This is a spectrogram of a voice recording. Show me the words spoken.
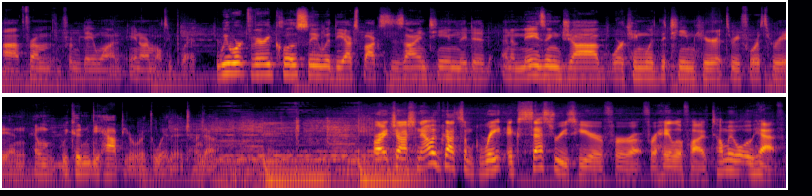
uh, from, from day one in our multiplayer. We worked very closely with the Xbox design team. They did an amazing job working with the team here at 343, and, and we couldn't be happier with the way that it turned out. All right, Josh, now we've got some great accessories here for, uh, for Halo 5. Tell me what we have.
